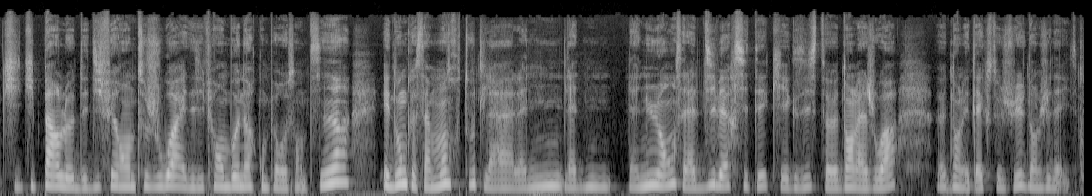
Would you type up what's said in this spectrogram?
qui, parlent des différentes joies et des différents bonheurs qu'on peut ressentir. Et donc ça montre toute la, la nuance et la diversité qui existe dans la joie, dans les textes juifs, dans le judaïsme.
